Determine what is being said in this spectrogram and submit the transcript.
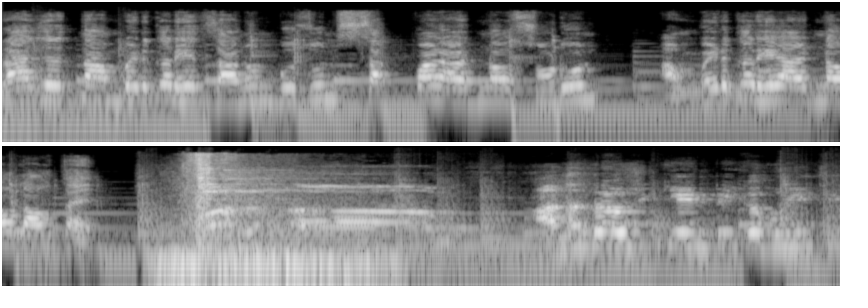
राजरत्न आंबेडकर हे जाणून बुजून सकपाळ आडनाव सोडून आंबेडकर हे आडनाव लावतायत. और अ, आनंदराव जी की एंट्री कब हुई थी?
